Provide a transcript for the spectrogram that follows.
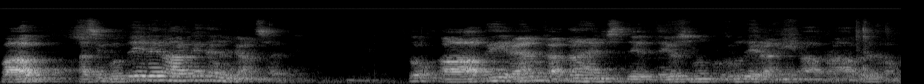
ਭਾਵ, ਅਸੀਂ ਬੁੱਧੀ ਦੇ ਨਾਲ ਨਹੀਂ ਤੈਨੂੰ ਜਾਣ ਸਕਦੇ। ਤੂੰ ਆਪ ਹੀ ਰਹਿਮ ਕਰਦਾ ਹੈ, ਜਿਸ ਦੇ ਉੱਤੇ ਉਸ ਨੂੰ ਗੁਰੂ ਦੇ ਰਾਹੀਂ ਆਪਣਾ ਆਪ ਦਿਖਾਉਂਦਾ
